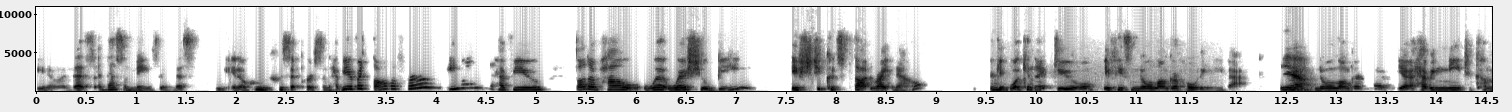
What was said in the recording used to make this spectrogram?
You know, and that's and that's amazing. That's you know, who who's that person? Have you ever thought of her? Even have you thought of how where where she'll be if she could start right now? Okay, what can I do if he's no longer holding me back? Yeah. No longer yeah having me to come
